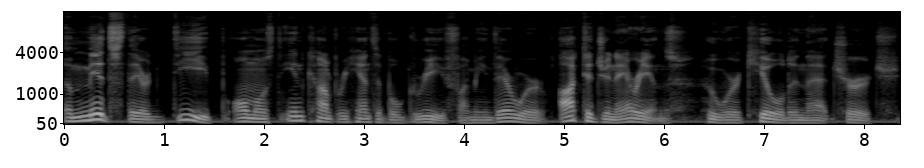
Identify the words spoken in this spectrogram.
amidst their deep, almost incomprehensible grief. I mean, there were octogenarians who were killed in that church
